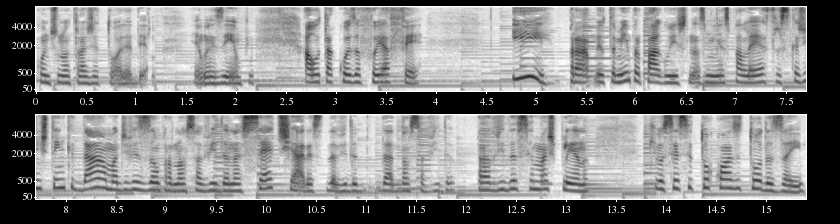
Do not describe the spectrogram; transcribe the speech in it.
continua a trajetória dela. É um exemplo. A outra coisa foi a fé. E pra, eu também propago isso nas minhas palestras, que a gente tem que dar uma divisão para nossa vida nas sete áreas da vida da nossa vida, para a vida ser mais plena. Que você citou quase todas aí.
